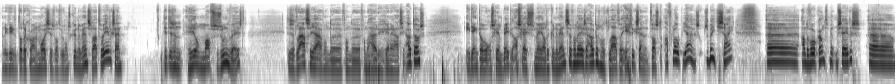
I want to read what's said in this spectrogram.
En ik denk dat dat ook gewoon het mooiste is wat we ons kunnen wensen. Laten we eerlijk zijn. Dit is een heel maf seizoen geweest. Het is het laatste jaar van de, van de, van de huidige generatie auto's. Ik denk dat we ons geen betere afscheidstournee hadden kunnen wensen van deze auto's. Want laten we eerlijk zijn, het was de afgelopen jaren soms een beetje saai. Eh, aan de voorkant met Mercedes. Ehm,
